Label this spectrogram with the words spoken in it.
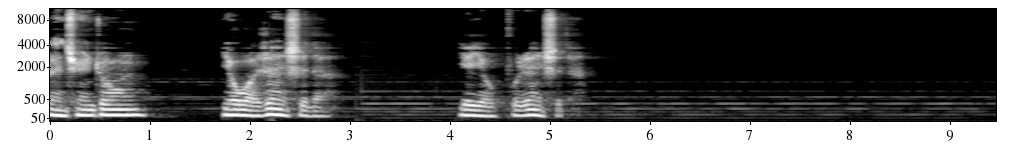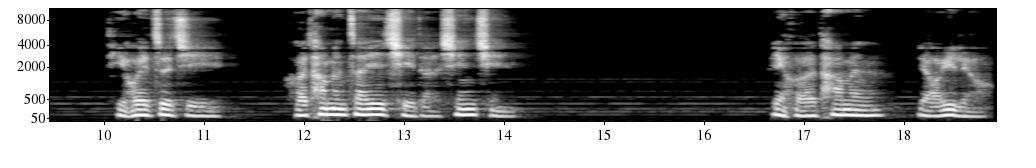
人群中有我认识的，也有不认识的。体会自己和他们在一起的心情，并和他们聊一聊。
